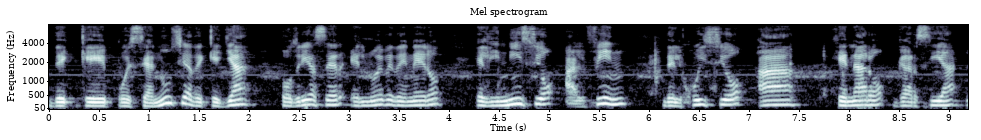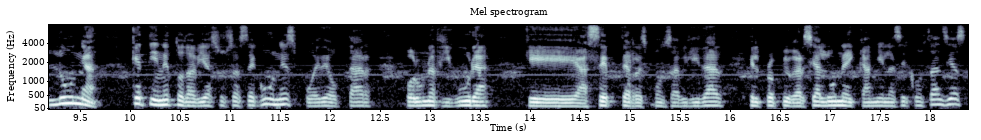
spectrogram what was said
de que pues se anuncia de que ya podría ser el 9 de enero el inicio al fin del juicio a Genaro García Luna, que tiene todavía sus asegúnes, puede optar por una figura que acepte responsabilidad el propio García Luna y cambien las circunstancias,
